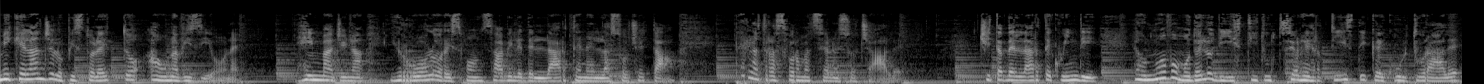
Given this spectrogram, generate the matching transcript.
Michelangelo Pistoletto ha una visione e immagina il ruolo responsabile dell'arte nella società per la trasformazione sociale. Città dell'arte quindi è un nuovo modello di istituzione artistica e culturale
